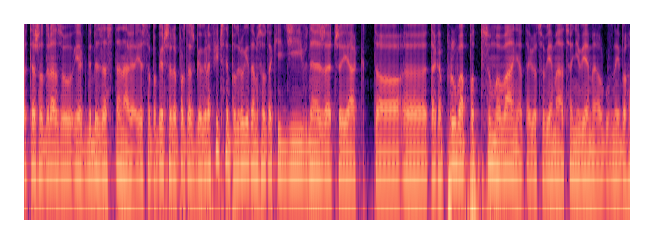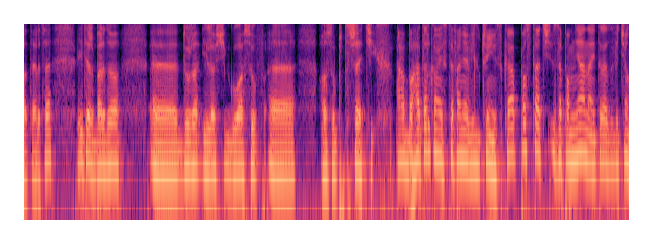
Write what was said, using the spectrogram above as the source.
e, też od razu jak gdyby zastanawia. Jest to po pierwsze reportaż biograficzny, po drugie tam są takie dziwne rzeczy, jak to e, taka próba podsumowania tego, co wiemy, a co nie wiemy o głównej bohaterce i też bardzo e, duża ilość głosów osób trzecich. A bohaterką jest Stefania Wilczyńska, postać zapomniana i teraz wyciągnięta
